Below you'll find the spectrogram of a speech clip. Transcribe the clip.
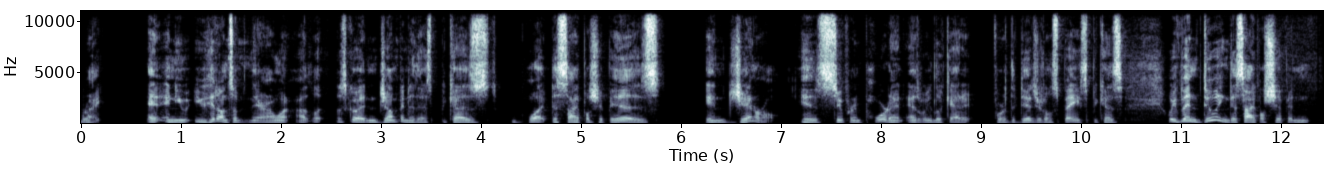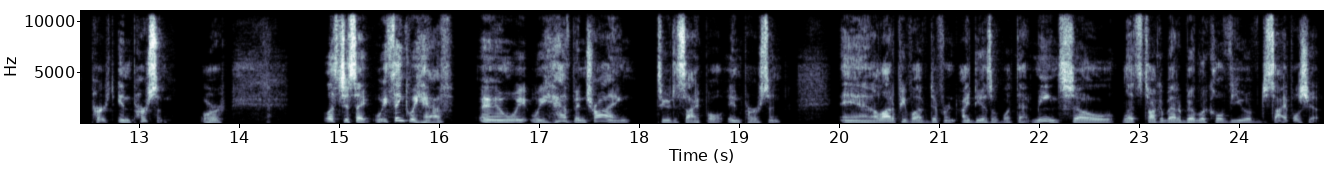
Right. And, and you, you hit on something there. I want, uh, let's go ahead and jump into this because what discipleship is in general is super important as we look at it for the digital space because we've been doing discipleship in per, in person or let's just say we think we have and we we have been trying to disciple in person and a lot of people have different ideas of what that means. So let's talk about a biblical view of discipleship.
